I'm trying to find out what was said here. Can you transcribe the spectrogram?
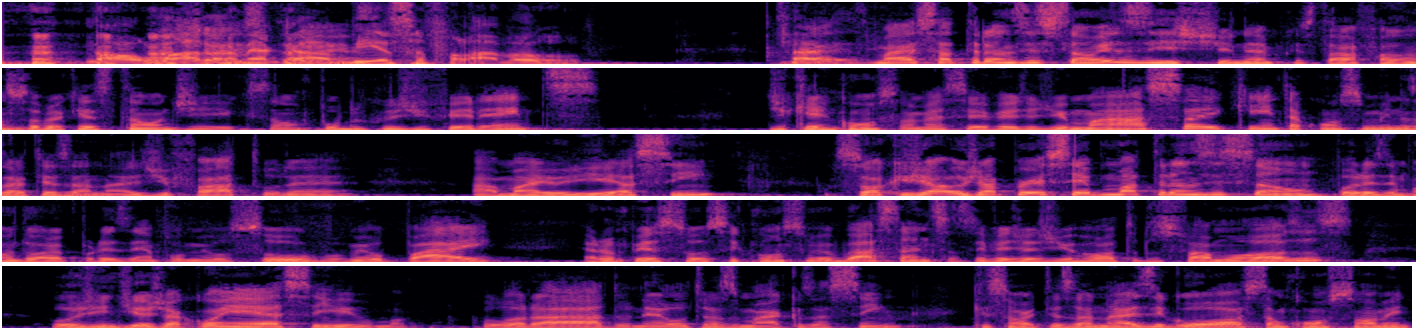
paulada na minha estranho. cabeça. Falava, ô. Mas, mas essa transição existe, né? Porque você estava falando sobre a questão de que são públicos diferentes, de quem consome a cerveja de massa e quem está consumindo os artesanais. De fato, né? A maioria é assim. Só que já, eu já percebo uma transição. Por exemplo, quando eu olho, por exemplo, meu sogro, meu pai, eram pessoas que consumiam bastante essas cervejas de rota dos famosos. Hoje em dia já conhecem uma Colorado, né? Outras marcas assim, que são artesanais e gostam, consomem,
